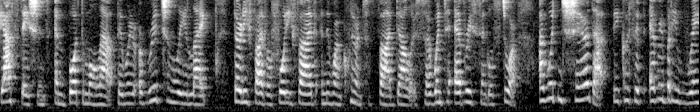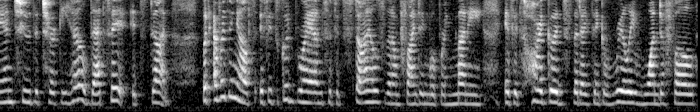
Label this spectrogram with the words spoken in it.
gas stations and bought them all out. They were originally like 35 or 45 and they were on clearance for $5. So I went to every single store. I wouldn't share that because if everybody ran to the Turkey Hill, that's it, it's done. But everything else, if it's good brands, if it's styles that I'm finding will bring money, if it's hard goods that I think are really wonderful,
